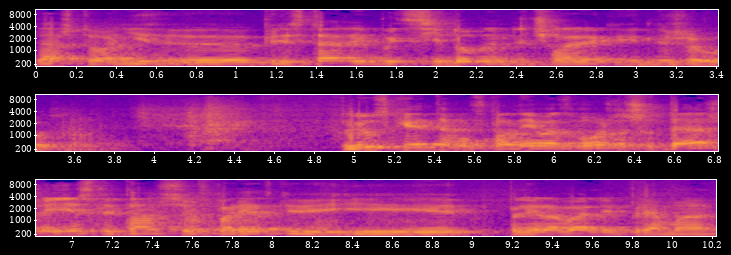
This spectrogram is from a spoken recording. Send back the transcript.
да, что они э, перестали быть съедобными для человека и для животного. Плюс к этому вполне возможно, что даже если там все в порядке и полировали прямо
